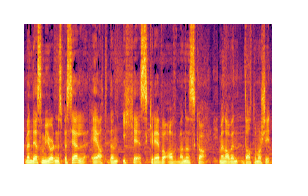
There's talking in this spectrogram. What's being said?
men det som gjør den spesiell, er at den ikke er skrevet av mennesker, men av en datamaskin.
